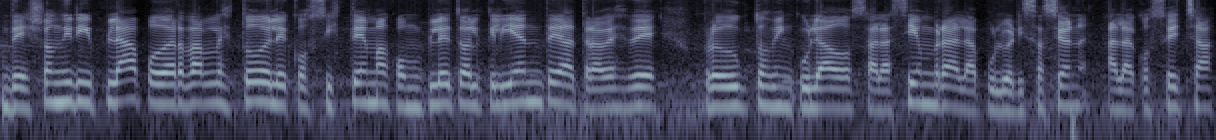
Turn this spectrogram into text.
de John Deere y PLA poder darles todo el ecosistema completo al cliente a través de productos vinculados a la siembra, a la pulverización, a la cosecha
